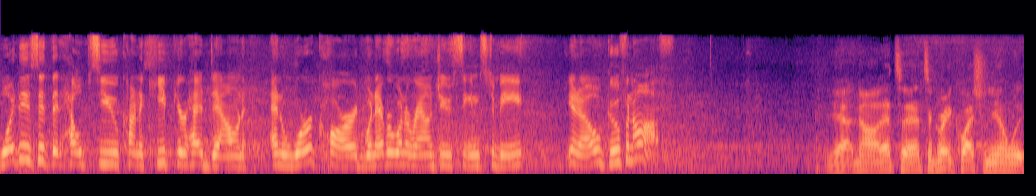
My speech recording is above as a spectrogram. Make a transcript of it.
what is it that helps you kind of keep your head down and work hard when everyone around you seems to be, you know, goofing off? Yeah, no, that's a, that's a great question. You know,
